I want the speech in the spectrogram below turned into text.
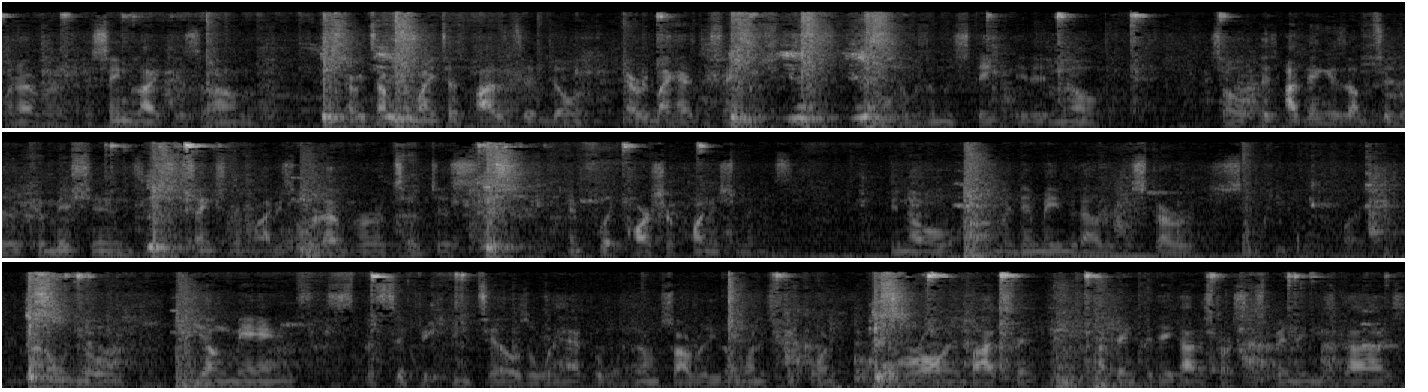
Whatever. It seems like it's um, every time somebody tests positive, though, everybody has the same excuse. You know, it was a mistake. They didn't know. So I think it's up to the commissions and sanctioning bodies or whatever to just inflict harsher punishments, you know, um, and then maybe that will discourage some people. But I don't know the young man's specific details of what happened with him, so I really don't want to speak on overall in boxing. I think that they got to start suspending these guys.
